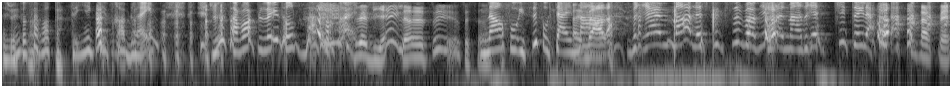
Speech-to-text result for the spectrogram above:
Je veux pas savoir tout rien que tes problèmes. Je veux savoir plein d'autres affaires. Je vais bien, là, tu sais, c'est ça. Non, faut, ici, il faut que tu ailles Euh, mal. voilà. Vraiment, là, si tu vas bien, je te demanderais de quitter la table. Parfait.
